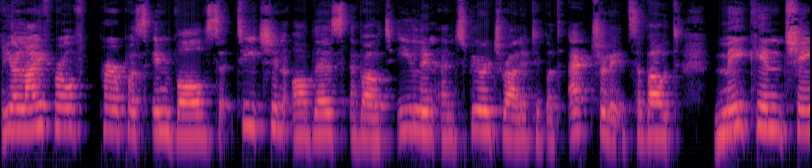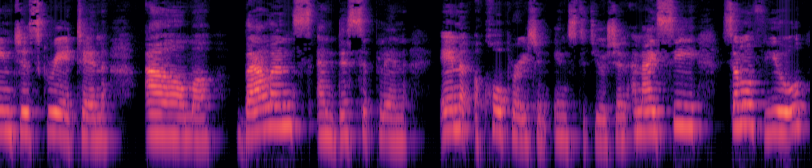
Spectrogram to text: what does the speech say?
your life purpose involves teaching others about healing and spirituality, but actually it's about making changes, creating um, balance and discipline in a corporation institution. And I see some of you,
